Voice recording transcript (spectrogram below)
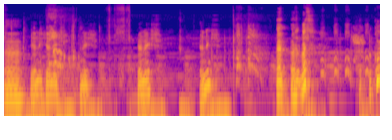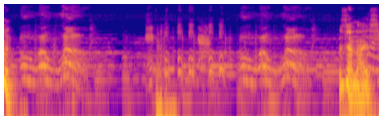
Äh, hier nicht, hier nicht, hier nicht, hier nicht, hier nicht. Äh, was? Oh, cool. Das ist ja nice.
